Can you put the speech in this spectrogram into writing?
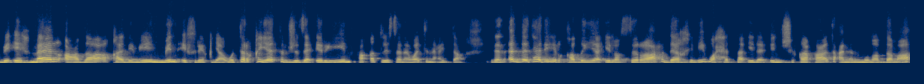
بإهمال أعضاء قادمين من إفريقيا وترقية الجزائريين فقط لسنوات عدة. إذا أدت هذه القضية إلى صراع داخلي وحتى إلى انشقاقات عن المنظمة.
